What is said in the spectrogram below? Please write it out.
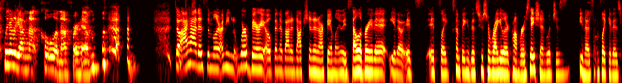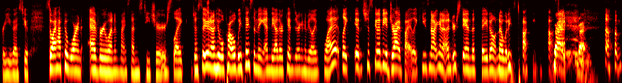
clearly I'm not cool enough for him. so I had a similar, I mean, we're very open about adoption in our family. We celebrate it. You know, it's it's like something that's just a regular conversation, which is, you know, sounds like it is for you guys too. So I have to warn every one of my son's teachers, like, just so you know, he will probably say something and the other kids are gonna be like, What? Like it's just gonna be a drive-by. Like he's not gonna understand that they don't know what he's talking about. Right, right. Um,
